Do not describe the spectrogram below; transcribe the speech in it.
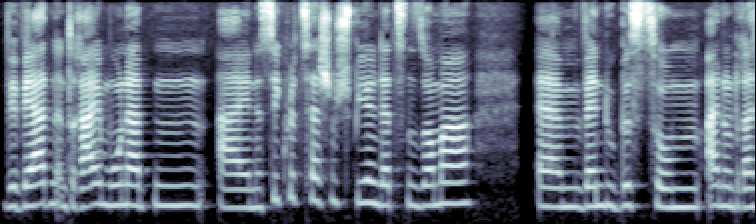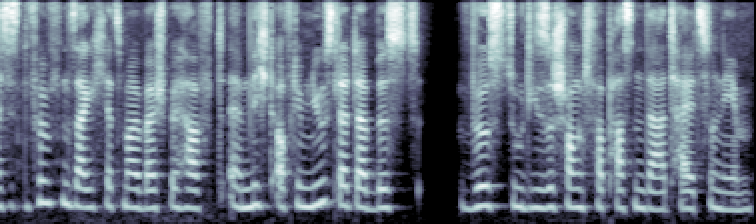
wir werden in drei Monaten eine Secret Session spielen letzten Sommer ähm, wenn du bis zum 31.05., sage ich jetzt mal beispielhaft, ähm, nicht auf dem Newsletter bist, wirst du diese Chance verpassen, da teilzunehmen.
